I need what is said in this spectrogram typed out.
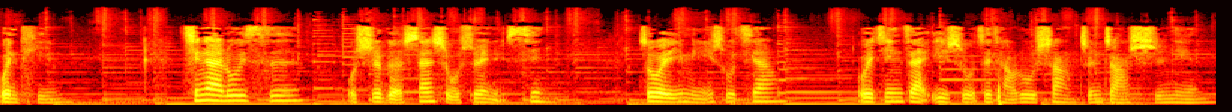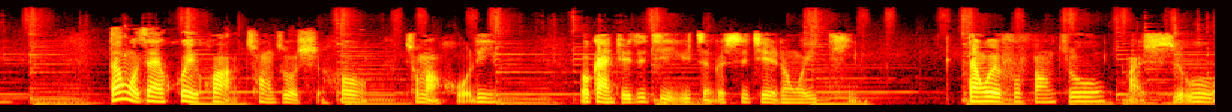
问题，亲爱路易斯，我是个三十五岁女性，作为一名艺术家，我已经在艺术这条路上挣扎十年。当我在绘画创作时候，充满活力，我感觉自己与整个世界融为一体。但为了付房租、买食物，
